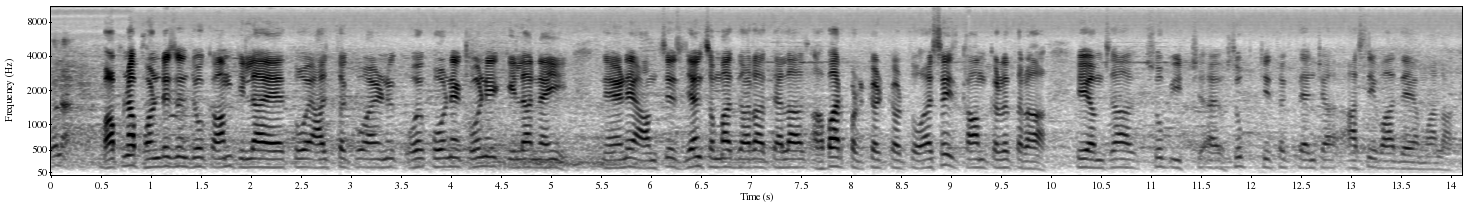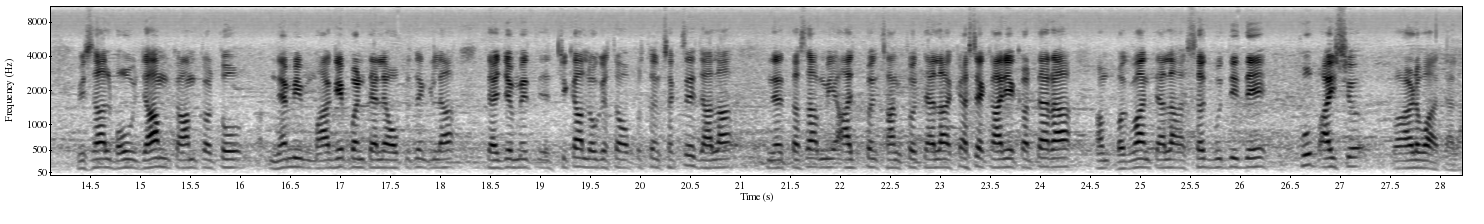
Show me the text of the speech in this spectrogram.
बोला. बापना फाउंडेशन जो काम केला आहे तो आज तक कोण को- कोणी कोणी केला नाही. आणि आमचे जैन समाजद्वारा त्याला आभार प्रकट करतो. असेच काम करत राहा. हे आमचा शुभ इच्छा शुभचितक त्यांचा आशीर्वाद आहे आम्हाला. विशाल भाऊ जाम काम करतो. नेहमी मागे पण त्याला ऑपरेशन केला. त्याच्यामुळे चिका लोकांचं ऑपरेशन सक्सेस झाला. न तसा मी आज पण सांगतो त्याला कसे कार्य करता राहा. भगवान त्याला सद्बुद्धी दे. खूप आयुष्य वाढवा त्याला.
